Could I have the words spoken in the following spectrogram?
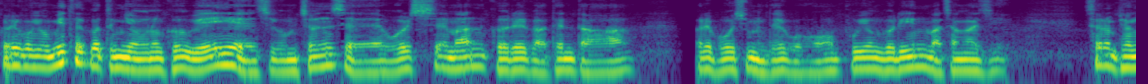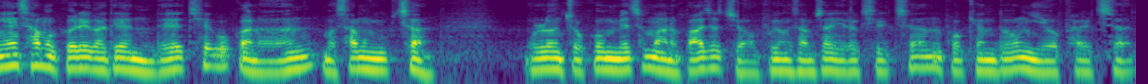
그리고 요 밑에 같은 경우는 그 외에 지금 전세, 월세만 거래가 된다. 그래 보시면 되고 부영거리인 마찬가지 30평에 3억 거래가 되었는데 최고가는 뭐 3억 6천 물론 조금 몇 천만 원 빠졌죠. 부영 3사 1억 7천, 복현동 2억 8천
